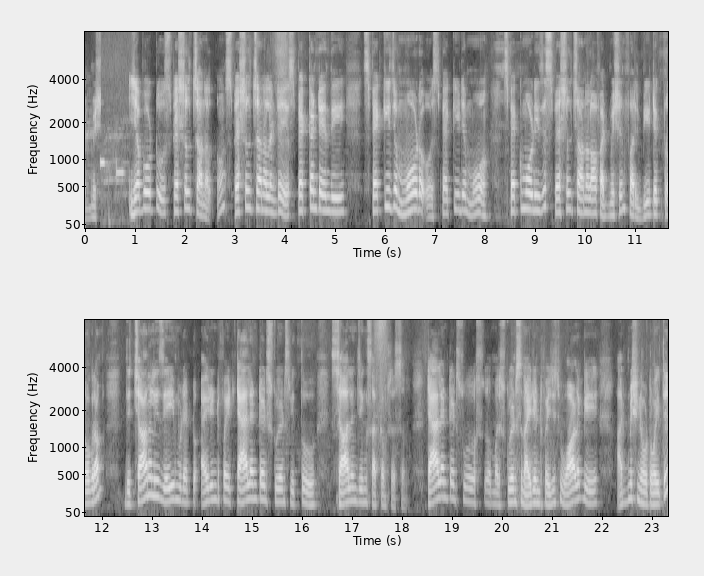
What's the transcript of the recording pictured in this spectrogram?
admission. About special channel special channel అంటే స్పెక్ అంటే ఏంది? SPEC is a mode SPEC is a mode SPEC mode is a special channel of admission for BTech programme the channel is aimed at to identify talented students with challenging circumstances talented మరి స్టూడెంట్స్ని ఐడెంటిఫై చేసి వాళ్ళకి అడ్మిషన్ ఇవ్వటం అయితే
